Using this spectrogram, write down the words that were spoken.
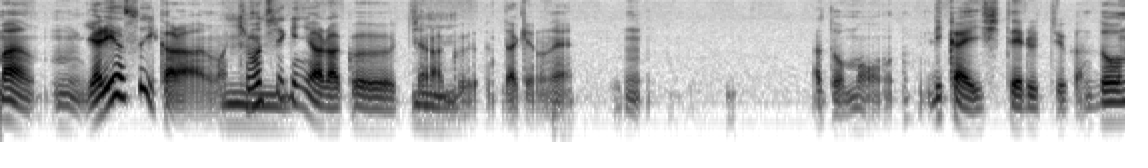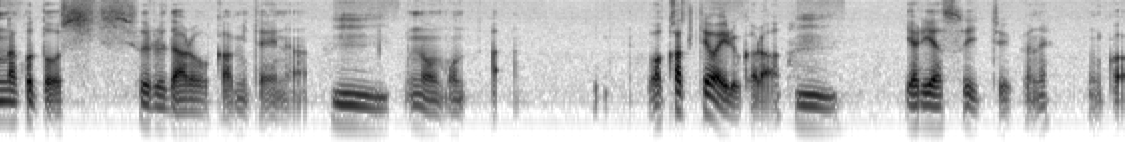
まあ、うん、やりやすいから、まあうん。気持ち的には楽っちゃうん。楽だけどね、うん。あともう理解してるっていうかどんなことをするだろうかみたいなうん。のもあ分かってはいるからうん。やりやすいっていうかね。なんか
